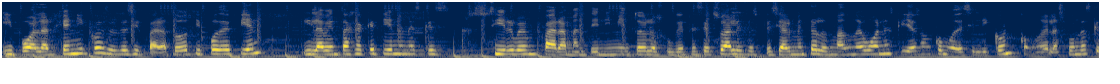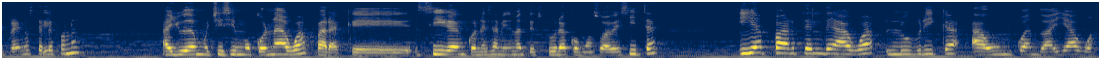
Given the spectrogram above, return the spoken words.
hipoalergénicos, es decir, para todo tipo de piel, y la ventaja que tienen es que sirven para mantenimiento de los juguetes sexuales, especialmente los más nuevones, que ya son como de silicón, como de las fundas que traen los teléfonos ayuda muchísimo con agua para que sigan con esa misma textura como suavecita. Y aparte el de agua lubrica aún cuando hay agua.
